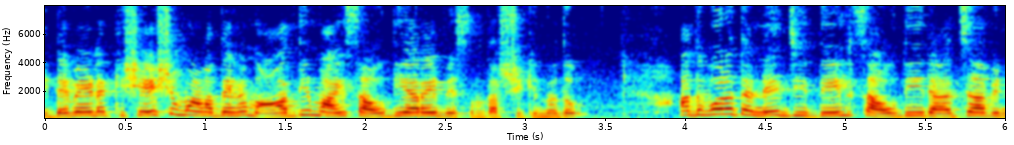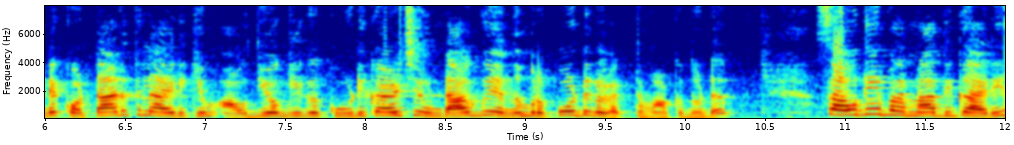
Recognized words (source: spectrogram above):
ഇടവേളയ്ക്ക് ശേഷമാണ് അദ്ദേഹം ആദ്യമായി സൗദി അറേബ്യ സന്ദർശിക്കുന്നതും. അതുപോലെ തന്നെ ജിദ്ദയിൽ സൗദി രാജാവിന്റെ കൊട്ടാരത്തിലായിരിക്കും ഔദ്യോഗിക കൂടിക്കാഴ്ച ഉണ്ടാകുകയെന്നും റിപ്പോർട്ടുകൾ വ്യക്തമാക്കുന്നുണ്ട്. സൗദി ഭരണാധികാരി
